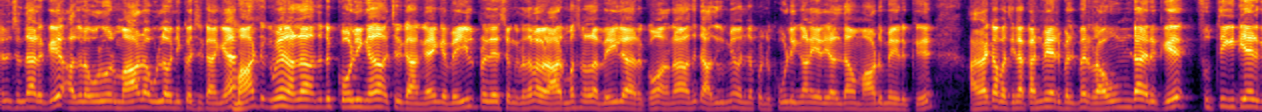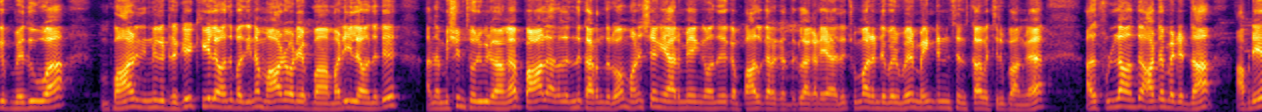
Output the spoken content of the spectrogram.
சின்ன சின்னதாக இருக்குது அதில் ஒரு ஒரு மாடை உள்ள நிற்க வச்சிருக்காங்க. மாட்டுக்குமே நல்லா வந்துட்டு கூலிங்காக தான் வச்சிருக்காங்க. இங்கே வெயில் பிரதேசங்கிறதால ஒரு ஆறு மாதம் நல்லா வெயிலாக இருக்கும். அதனால் வந்துட்டு அதுக்குமே கொஞ்சம் கொஞ்சம் கூலிங்கான ஏரியாவில் தான் மாடுமே இருக்குது அழகாக பார்த்தீங்கன்னா கன்வேயர் பெல்ட் மாதிரி ரவுண்டாக இருக்குது சுற்றிக்கிட்டே இருக்குது மெதுவாக மாடு நின்றுக்கிட்டு இருக்கு. கீழே வந்து பார்த்தீங்கன்னா மாடோடைய மடியில் வந்துட்டு அந்த மிஷின் சொல்லிவிடுவாங்க. பால் அதுலேருந்து கறந்துடும் மனுஷங்க யாருமே இங்கே வந்து பால் கறக்கிறதுக்குலாம் கிடையாது. சும்மா ரெண்டு பேரும் பேர் மெயின்டெனன்ஸ்க்காக வச்சுருப்பாங்க. அது ஃபுல்லாக வந்து ஆட்டோமேட்டட் தான். அப்படியே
